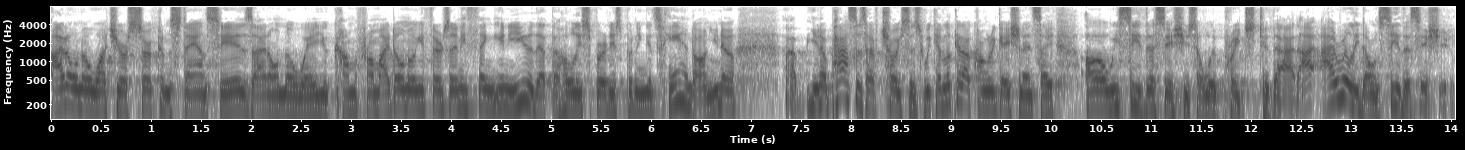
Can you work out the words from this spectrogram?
I don't know what your circumstance is. I don't know where you come from. I don't know if there's anything in you that the Holy Spirit is putting its hand on. You know, uh, you know, pastors have choices. We can look at our congregation and say, "Oh, we see this issue, so we'll preach to that." I, I really don't see this issue,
